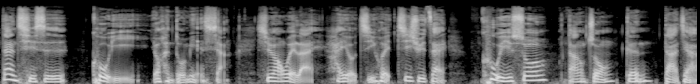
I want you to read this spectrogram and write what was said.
但其实酷姨有很多面向，希望未来还有机会继续在酷姨说当中跟大家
